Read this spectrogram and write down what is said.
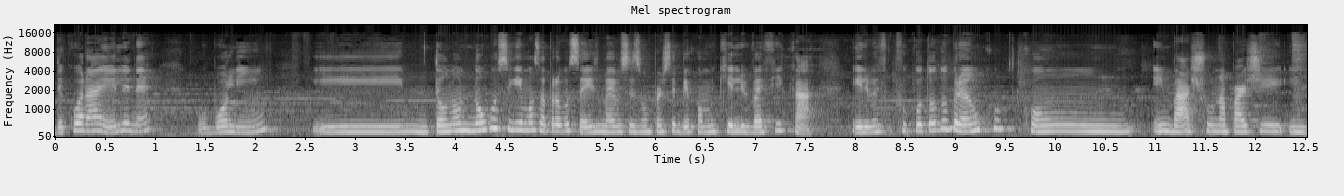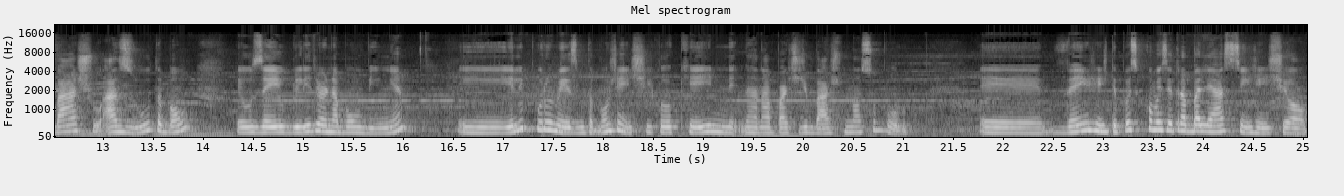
decorar ele, né? O bolinho. E então não, não consegui mostrar para vocês, mas vocês vão perceber como que ele vai ficar. Ele ficou todo branco com embaixo na parte embaixo azul, tá bom? Eu usei o glitter na bombinha e ele puro mesmo, tá bom, gente? E coloquei na, na parte de baixo do nosso bolo. É, vem, gente, depois que eu comecei a trabalhar assim, gente, ó,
